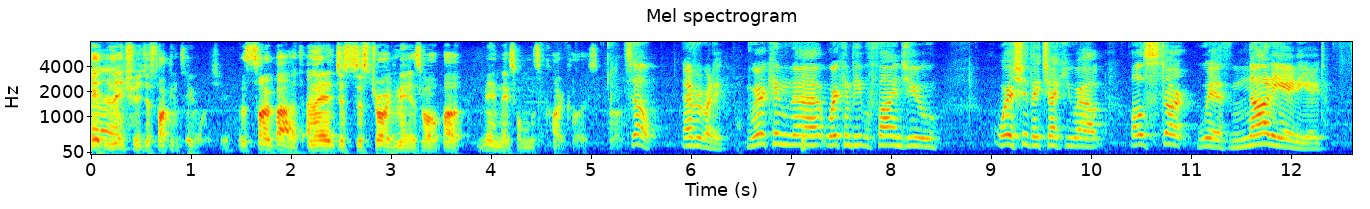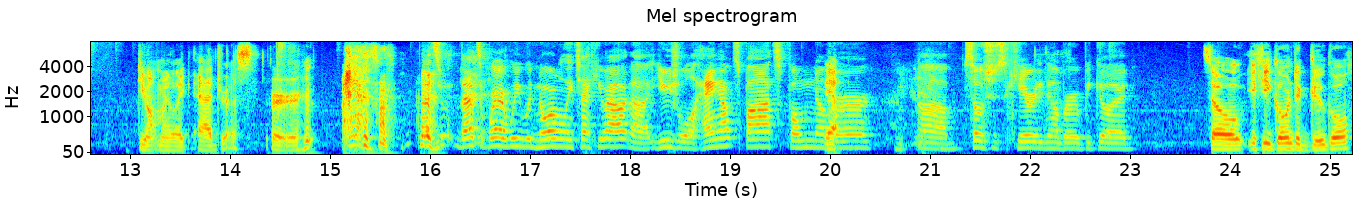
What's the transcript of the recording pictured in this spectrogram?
It Uh, literally just fucking teamworked you. It was so bad, and it just destroyed me as well. But me and Nick's one was quite close. But... So, everybody, where can uh, where can people find you? Where should they check you out? I'll start with Nody88. Do you want my like address or? Yeah, that's that's where we would normally check you out. Uh, usual hangout spots, phone number, um, social security number would be good. So if you go into Google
